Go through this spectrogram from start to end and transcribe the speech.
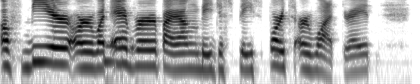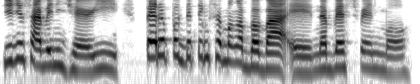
of beer or whatever, parang they just play sports or what, right? Yun yung sabi ni Jerry. Pero pagdating sa mga babae na best friend mo,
